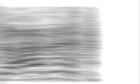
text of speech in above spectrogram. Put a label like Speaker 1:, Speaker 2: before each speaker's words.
Speaker 1: shut it.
